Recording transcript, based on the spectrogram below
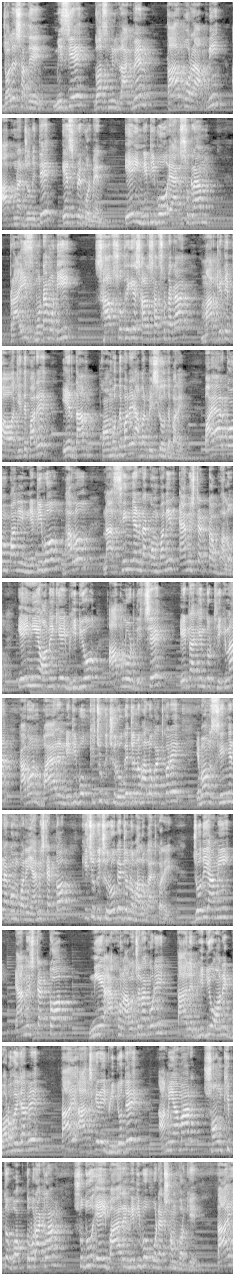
জলের সাথে মিশিয়ে দশ মিনিট রাখবেন। তারপরে আপনি আপনার জমিতে স্প্রে করবেন। এই নেটিভো একশো গ্রাম প্রাইস মোটামুটি সাতশো থেকে সাড়ে সাতশো টাকা মার্কেটে পাওয়া যেতে পারে। এর দাম কম হতে পারে, আবার বেশি হতে পারে। পায়ার কোম্পানির নেটিভো ভালো। না সিনজেন্ডা কোম্পানির অ্যামিস্টার টপ ভালো। এই নিয়ে অনেকেই ভিডিও আপলোড দিচ্ছে। এটা কিন্তু ঠিক না, কারণ বায়ারের নেটিভো কিছু কিছু রোগের জন্য ভালো কাজ করে এবং সিনজেন্ডা কোম্পানি অ্যামিস্টার টপ কিছু কিছু রোগের জন্য ভালো কাজ করে। যদি আমি অ্যামিস্টার টপ নিয়ে এখন আলোচনা করি, তাহলে ভিডিও অনেক বড় হয়ে যাবে। তাই আজকের এই ভিডিওতে আমি আমার সংক্ষিপ্ত বক্তব্য রাখলাম শুধু এই বায়ারের নেটিভো প্রোডাক্ট সম্পর্কে। তাই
